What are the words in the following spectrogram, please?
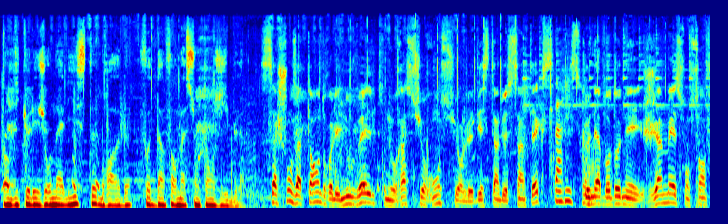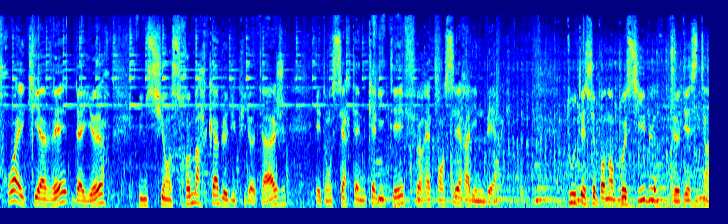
tandis que les journalistes brodent, faute d'informations tangibles. Sachons attendre les nouvelles qui nous rassureront sur le destin de Syntex, que n'abandonnait jamais son sang-froid et qui avait, d'ailleurs, une science remarquable du pilotage et dont certaines qualités feraient penser à Lindbergh. Tout est cependant possible, le destin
